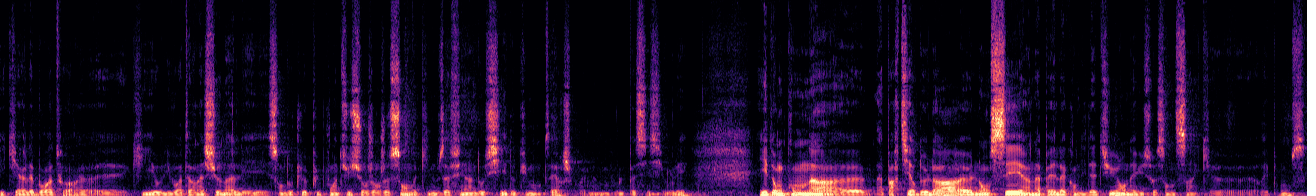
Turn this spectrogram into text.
et qui est un laboratoire euh, qui, au niveau international, est sans doute le plus pointu sur Georges Sand, qui nous a fait un dossier documentaire, je pourrais même vous le passer si vous voulez. Et donc on a, à partir de là, lancé un appel à candidature, on a eu 65 réponses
